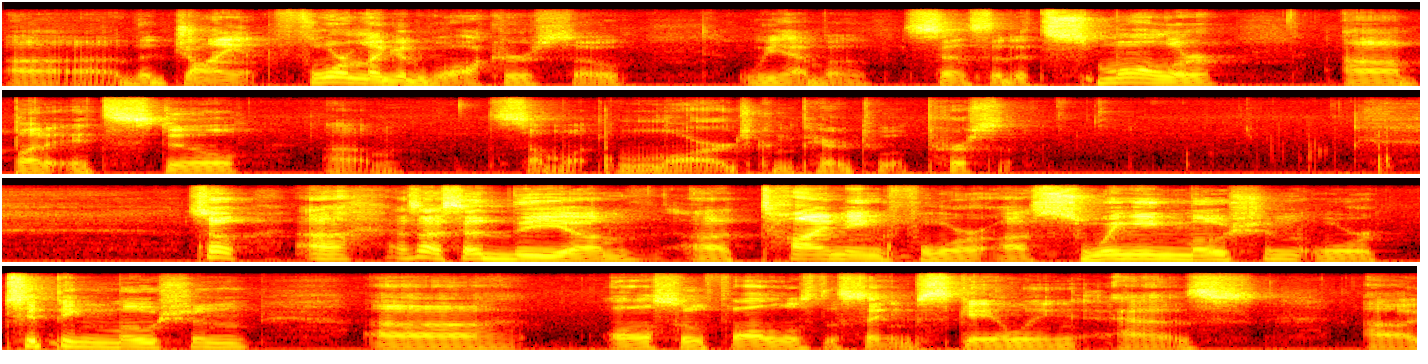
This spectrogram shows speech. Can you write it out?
the giant four-legged walker, so we have a sense that it's smaller, but it's still um, somewhat large compared to a person. So, uh, as I said, the um, uh, timing for swinging motion or tipping motion uh, also follows the same scaling as uh,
